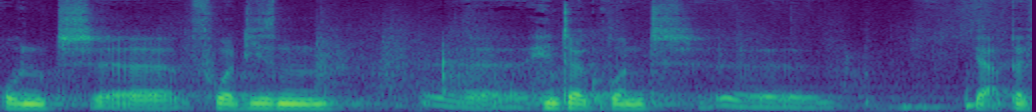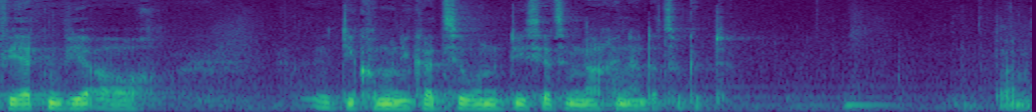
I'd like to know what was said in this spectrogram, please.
und äh, vor diesem äh, Hintergrund äh, ja, bewerten wir auch die Kommunikation, die es jetzt im Nachhinein dazu gibt. Dann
